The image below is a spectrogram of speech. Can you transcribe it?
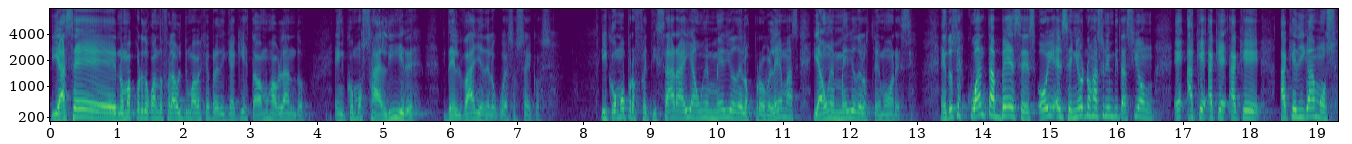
Y hace, no me acuerdo cuándo fue la última vez que prediqué aquí, estábamos hablando en cómo salir del valle de los huesos secos. Y cómo profetizar ahí aún en medio de los problemas y aún en medio de los temores. Entonces, ¿cuántas veces hoy el Señor nos hace una invitación eh, a que, a que, a que, a que digamos,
